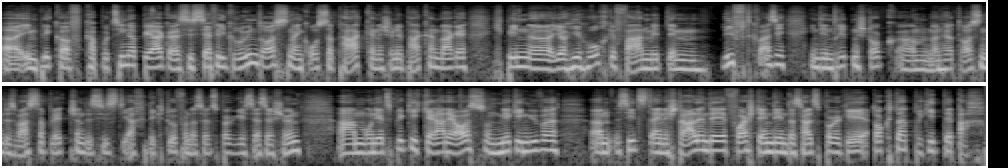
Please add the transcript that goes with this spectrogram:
äh, im Blick auf Kapuzinerberg. Es ist sehr viel Grün draußen, ein großer Park, eine schöne Parkanlage. Ich bin ja hier hochgefahren mit dem Lift quasi in den dritten Stock. Ähm, man hört draußen das Wasser plätschern, das ist die Architektur von der Salzburger G sehr, sehr schön. Ähm, und jetzt blicke ich geradeaus und mir gegenüber ähm, sitzt eine strahlende Vorständin der Salzburger G, Dr. Brigitte Bach.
